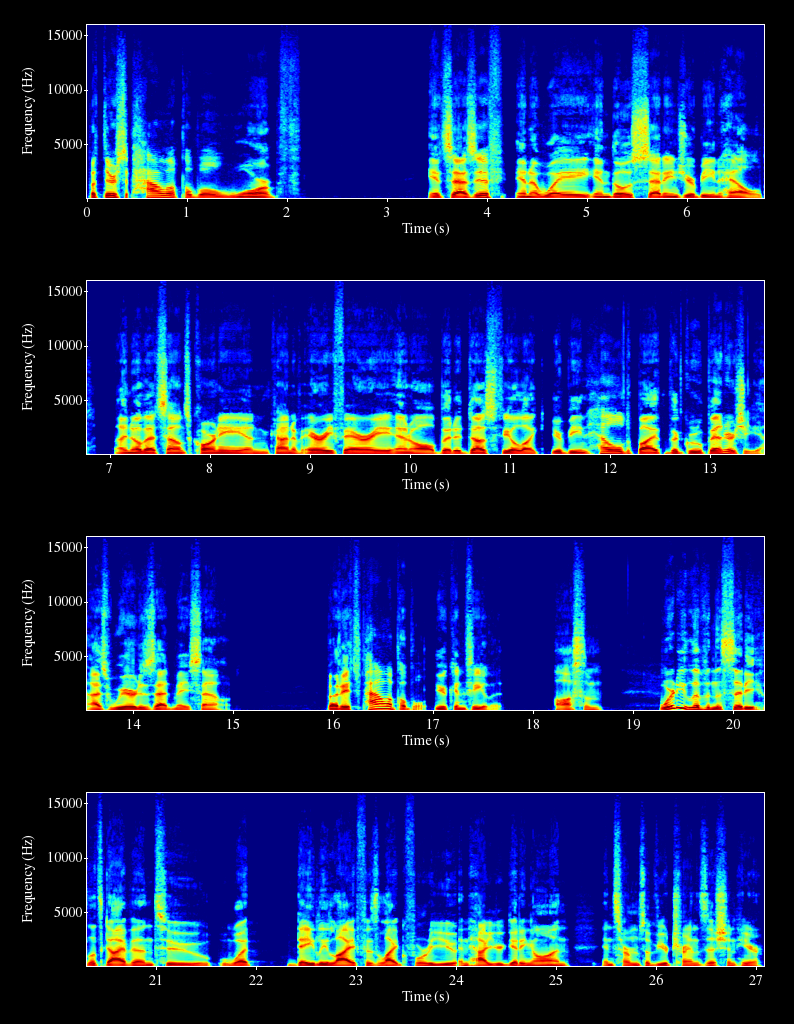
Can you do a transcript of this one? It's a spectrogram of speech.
But there's palpable warmth. It's as if, in a way, in those settings, you're being held. I know that sounds corny and kind of airy fairy and all, but it does feel like you're being held by the group energy, as weird as that may sound. But it's palpable. You can feel it. Awesome. Where do you live in the city? Let's dive into what daily life is like for you and how you're getting on in terms of your transition here.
